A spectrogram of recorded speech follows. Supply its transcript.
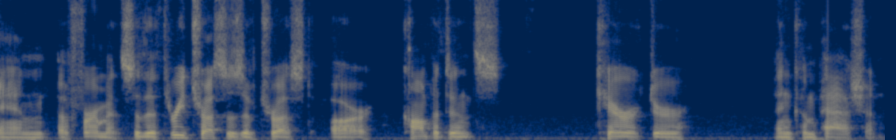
and affirm it. So the three trusses of trust are competence, character, and compassion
